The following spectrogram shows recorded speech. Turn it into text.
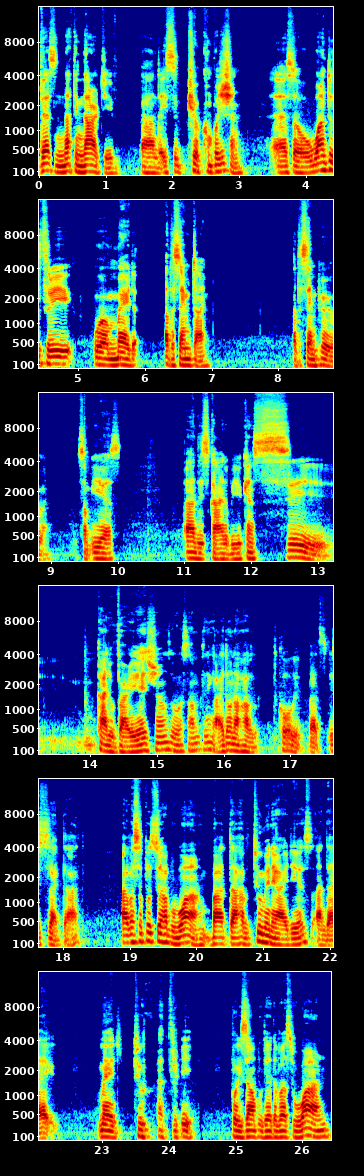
there's nothing narrative and it's a pure composition. Uh, so one, two, three were made at the same time, at the same period, some years. And it's kind of, you can see kind of variations or something. I don't know how to call it, but it's like that. I was supposed to have one, but I have too many ideas and I made two or three. For example, Dataverse 1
